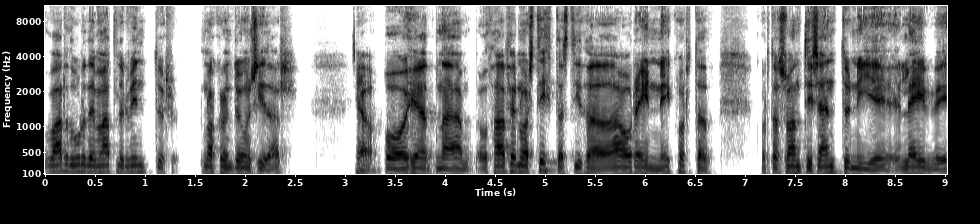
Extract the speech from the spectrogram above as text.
varð úr þeim allur vindur nokkrum dögum síðar. Og, hérna, og það fyrir nú að styttast í það á reyni hvort að, hvort að Svandís endun í leifi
